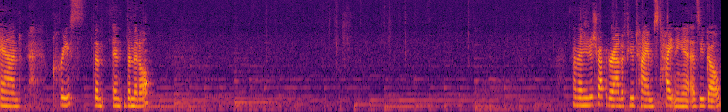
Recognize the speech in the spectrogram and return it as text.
and crease the, in the middle. And then you just wrap it around a few times, tightening it as you go.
